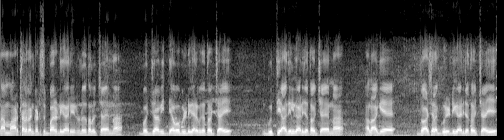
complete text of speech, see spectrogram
నా మార్తల వెంకట సుబ్బారెడ్డి గారి రెండు జతలు వచ్చాయన్న. బొజ్జా విద్యా ఓబురెడ్డి గారి జత వచ్చాయి. గుత్తి ఆదిల్ గారి జత వచ్చాయన్న. అలాగే ద్వారచల గురెడ్డి గారి జత వచ్చాయి.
